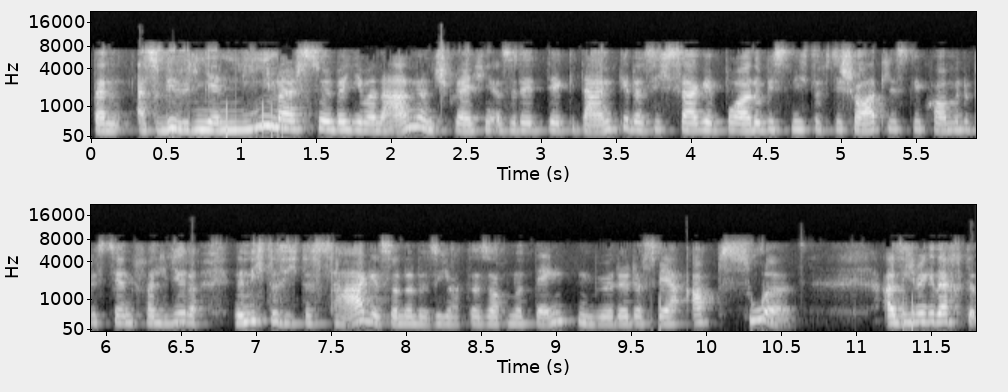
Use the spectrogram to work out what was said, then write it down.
dann, also wir würden ja niemals so über jemand anderen sprechen. Also der, der Gedanke, dass ich sage, boah, du bist nicht auf die Shortlist gekommen, du bist ja ein Verlierer. Nicht, dass ich das sage, sondern dass ich auch das auch nur denken würde, das wäre absurd. Also ich habe mir gedacht,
